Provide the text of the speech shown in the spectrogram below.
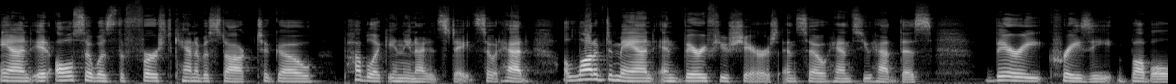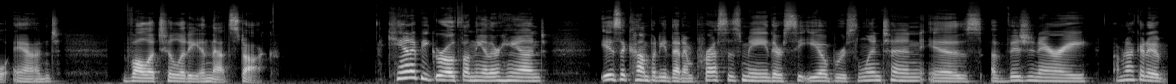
And it also was the first cannabis stock to go public in the United States. So it had a lot of demand and very few shares. And so hence you had this very crazy bubble and volatility in that stock. Canopy Growth, on the other hand, is a company that impresses me. Their CEO, Bruce Linton, is a visionary. I'm not going to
